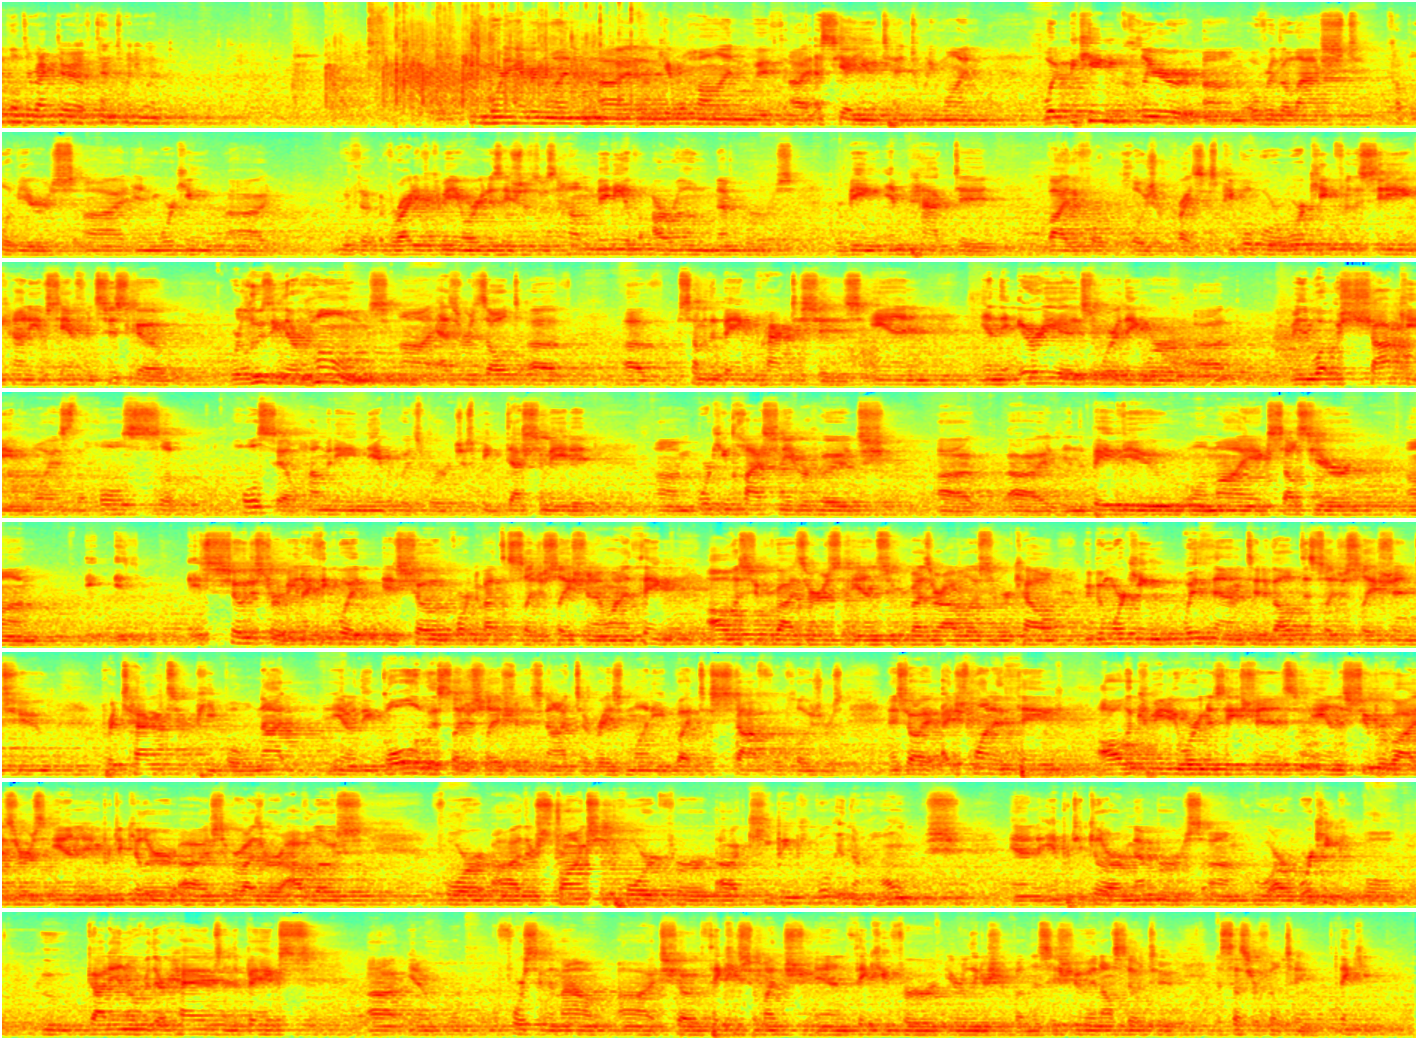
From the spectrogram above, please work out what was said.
Medical Director of 1021. Good morning, everyone. Uh, Gabriel Haaland with uh, SEIU 1021. What became clear um, over the last couple of years uh, in working uh, with a variety of community organizations was how many of our own members were being impacted by the foreclosure crisis. People who were working for the city and county of San Francisco were losing their homes uh, as a result of of some of the bank practices and in the areas where they were, uh, I mean, what was shocking was the wholesale, wholesale how many neighborhoods were just being decimated, um, working class neighborhoods uh, uh, in the Bayview, OMI, Excelsior. Um, it, it, it's so disturbing. And I think what is so important about this legislation, I want to thank all the supervisors and Supervisor Avalos and Raquel. We've been working with them to develop this legislation to protect people. Not, you know, the goal of this legislation is not to raise money, but to stop foreclosures. And so I, I just want to thank all the community organizations and the supervisors, and in particular uh, Supervisor Avalos for uh, their strong support for uh, keeping people in their homes, and in particular our members um, who are working people who got in over their heads and the banks, uh, you know, were, forcing them out. Uh, so thank you so much, and thank you for your leadership on this issue, and also to Assessor Phil Ting. Thank you.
